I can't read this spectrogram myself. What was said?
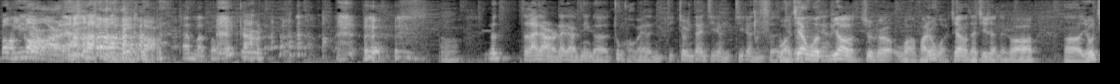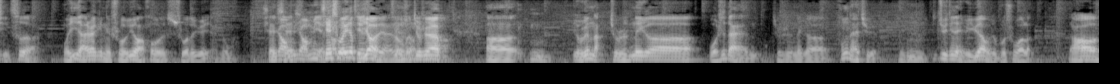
包皮够二两，包皮够。哎妈，包皮根儿。嗯，那再来点来点那个重口味的，你急就是你在急诊急诊的我见过比较，就是我反正我见过在急诊的时候，呃，有几次我一点点跟你说，越往后说的越严重嘛。先先先说一个比较严重的，就是啊呃，嗯有个男，就是那个我是在就是那个丰台区，嗯，具体哪个医院我就不说了。然后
